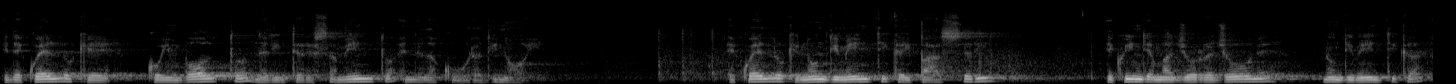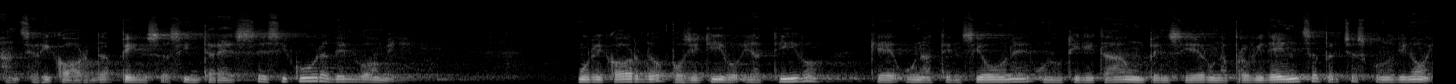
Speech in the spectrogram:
Ed è quello che è coinvolto nell'interessamento e nella cura di noi. È quello che non dimentica i passeri e quindi a maggior ragione non dimentica, anzi ricorda, pensa, si interessa e si cura degli uomini. Un ricordo positivo e attivo che è un'attenzione, un'utilità, un pensiero, una provvidenza per ciascuno di noi.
